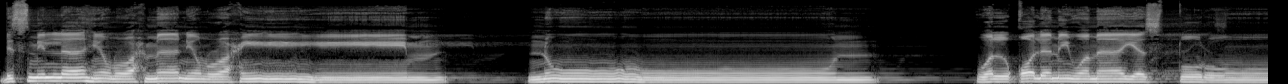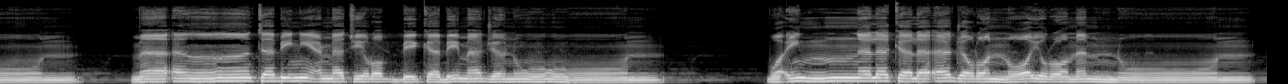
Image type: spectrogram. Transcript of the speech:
بسم الله الرحمن الرحيم. نون. والقلم وما يسطرون. ما أنت بنعمة ربك بمجنون. وإن لك لأجرا غير ممنون.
